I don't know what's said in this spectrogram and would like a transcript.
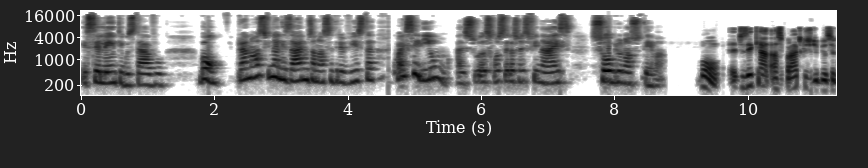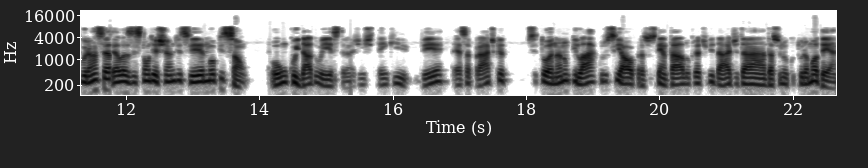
Excelente, Gustavo. Bom, para nós finalizarmos a nossa entrevista, quais seriam as suas considerações finais sobre o nosso tema? Bom, é dizer que a, as práticas de biossegurança elas estão deixando de ser uma opção ou um cuidado extra. A gente tem que ver essa prática se tornando um pilar crucial para sustentar a lucratividade da, da suinocultura moderna.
